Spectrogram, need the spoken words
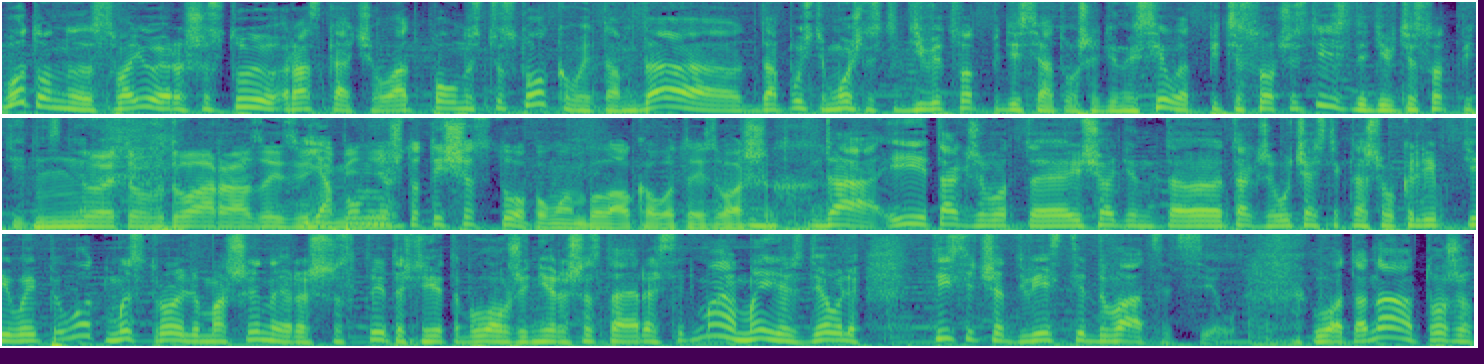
Вот он э, свою R6 раскачивал от полностью стоковой, там, до, допустим, мощности 950 лошадиных сил, от 560 до 950. Ну, это в два раза, извини Я меня. помню, что 1100, по-моему, была у кого-то из ваших. Да, и также вот э, еще один э, также участник нашего коллектива и пилот, мы строили машины R6, точнее, это была уже не R6, а R7, мы ее сделали 1220 сил. Вот, она тоже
